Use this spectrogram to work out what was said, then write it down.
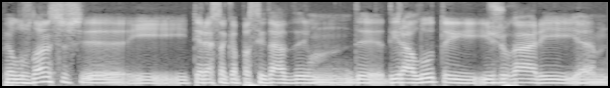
pelos lances eh, e, e, ter essa capacidade de, de, de ir à luta e, jogar e, um,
